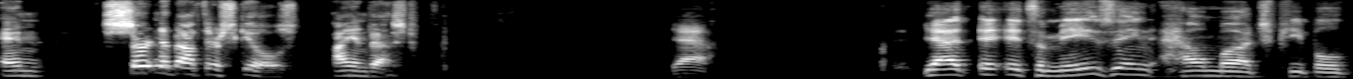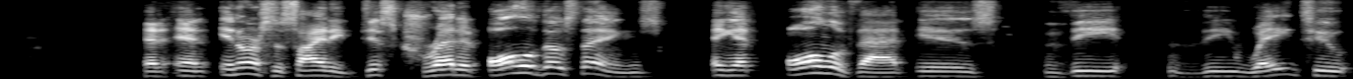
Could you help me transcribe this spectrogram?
and certain about their skills, I invest. Yeah. Yeah, it, it's amazing how much people and and in our society discredit all of those things, and yet all of that is the the way to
